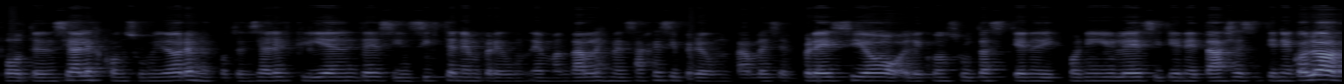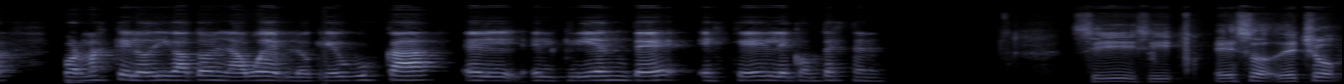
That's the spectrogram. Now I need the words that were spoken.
potenciales consumidores, los potenciales clientes insisten en, mandarles mensajes y preguntarles el precio, o le consulta si tiene disponible, si tiene talle, si tiene color. Por más que lo diga todo en la web, lo que busca el, el cliente es que le contesten. Sí, sí. Eso, de hecho,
